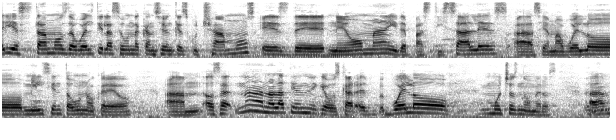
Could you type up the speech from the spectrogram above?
Alrighty, estamos de vuelta y la segunda canción que escuchamos es de Neoma y de Pastizales, ah, se llama Vuelo 1101 creo. Am, o sea, no, no la tienen ni que buscar, eh, vuelo muchos números. Am,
